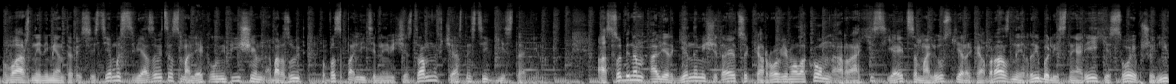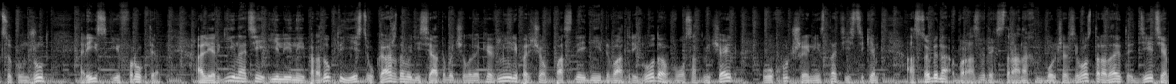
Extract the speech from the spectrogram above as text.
важный элемент этой системы, связывается с молекулами пищи, образует воспалительные вещества, в частности гистамин. Особенным аллергенами считаются коровье молоко, арахис, яйца, моллюски, ракообразные, рыба, лесные орехи, соя, пшеница, кунжут, рис и фрукты. Аллергии на те или иные продукты есть у каждого десятого человека в мире, причем в последние 2-3 года ВОЗ отмечает ухудшение статистики. Особенно в развитых странах. Больше всего страдают дети,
